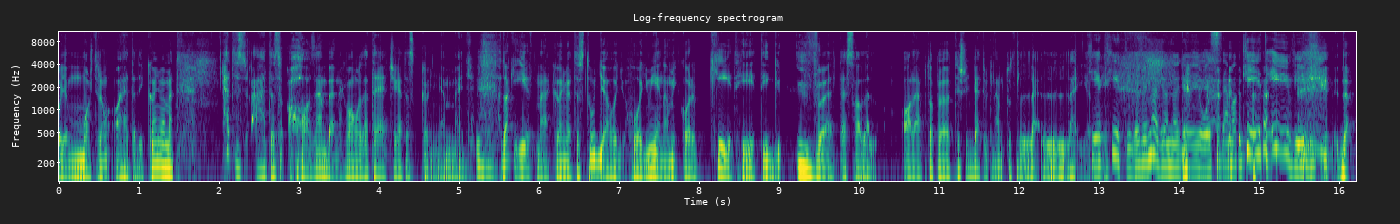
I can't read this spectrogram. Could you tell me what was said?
ugye most írom a hetedik könyvemet, hát, ez, hát ez, ha az embernek van hozzá tehetséget, az könnyen megy. Hát aki írt már könyvet, az tudja, hogy, hogy milyen, amikor két hétig üvöltesz a, a laptop előtt, és egy betűt nem tud le, leírni. Két hétig, az egy nagyon-nagyon jó szem. A két évig. De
